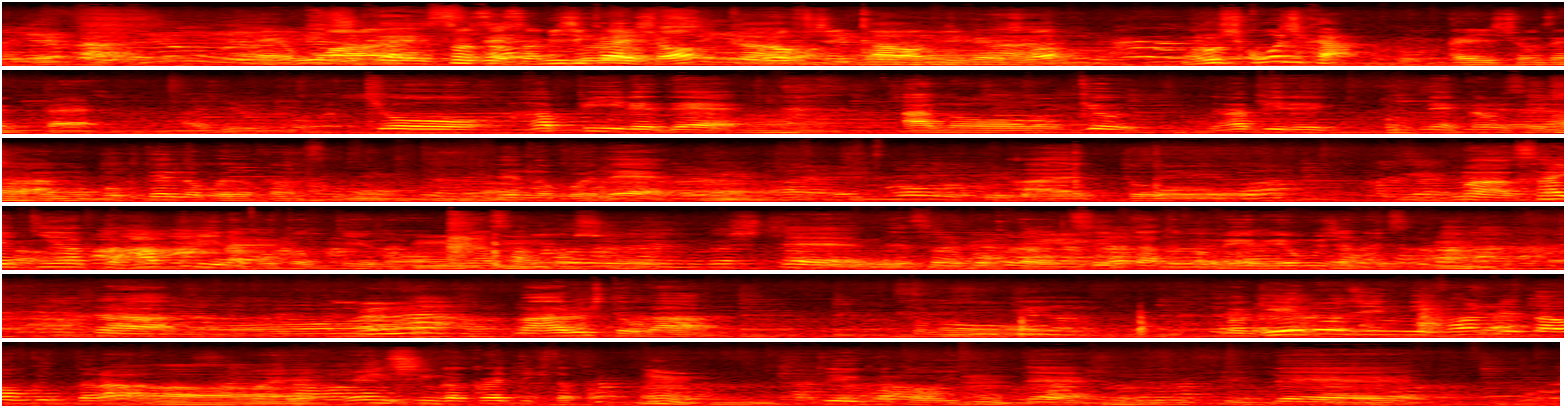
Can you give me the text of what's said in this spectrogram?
そうそうそう短いでしょ？室伏か。は短いでしょ？室伏浩二か。がいいでしょ絶対。今日ハッピーレで、あの今日ハッピーレね上選手、あの僕天の声だったんですけど、天の声で、あえっとまあ最近あったハッピーなことっていうのを皆さん募集してでそれ僕らがツイッターとかメール読むじゃないですか、そしたら、まあ、ある人がその、まあ、芸能人にファンレターを送ったらまあ、返信が返ってきたと、っていうことを言って、で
